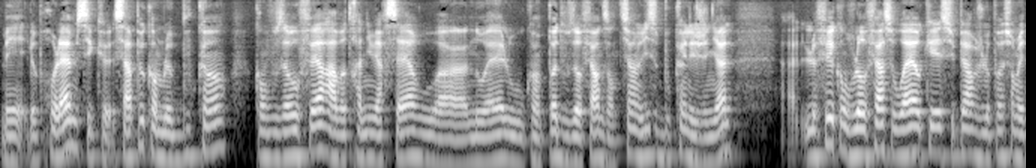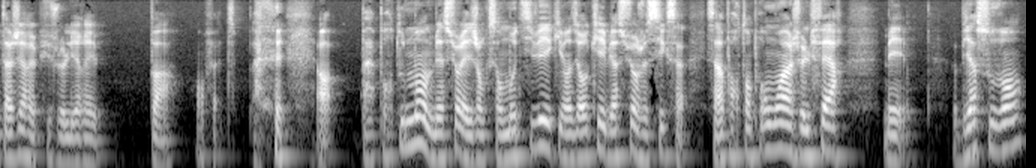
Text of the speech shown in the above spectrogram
Mais le problème, c'est que c'est un peu comme le bouquin qu'on vous a offert à votre anniversaire ou à Noël ou qu'un pote vous a offert en disant tiens, lis ce bouquin, il est génial. Euh, le fait qu'on vous l'a offert, c'est ouais, ok, super, je le pose sur l'étagère et puis je le lirai pas, en fait. Alors, pas pour tout le monde, bien sûr, il y a des gens qui sont motivés, qui vont dire ok, bien sûr, je sais que ça, c'est important pour moi, je vais le faire, mais bien souvent,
